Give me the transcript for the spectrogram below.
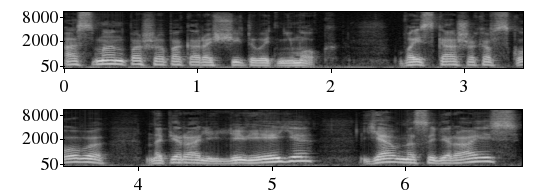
Осман-Паша пока рассчитывать не мог. Войска Шаховского напирали левее, явно собираясь,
